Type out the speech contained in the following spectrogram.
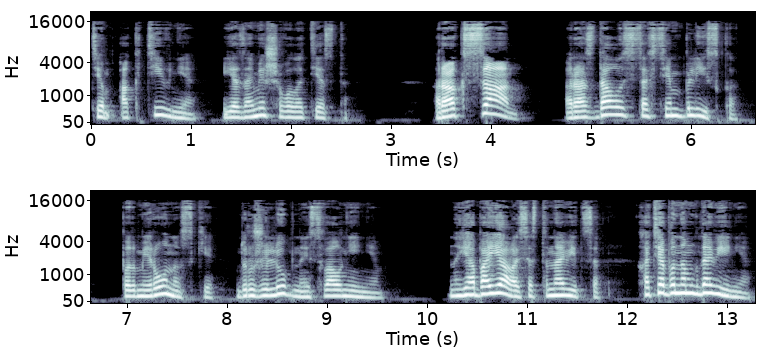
тем активнее я замешивала тесто. «Роксан!» раздалось совсем близко, по-мироновски, дружелюбно и с волнением. Но я боялась остановиться, хотя бы на мгновение.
